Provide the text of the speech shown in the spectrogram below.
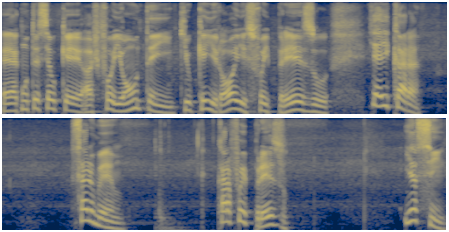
É, aconteceu o quê? Acho que foi ontem que o Queiroz foi preso. E aí, cara? Sério mesmo. O cara foi preso. E assim,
